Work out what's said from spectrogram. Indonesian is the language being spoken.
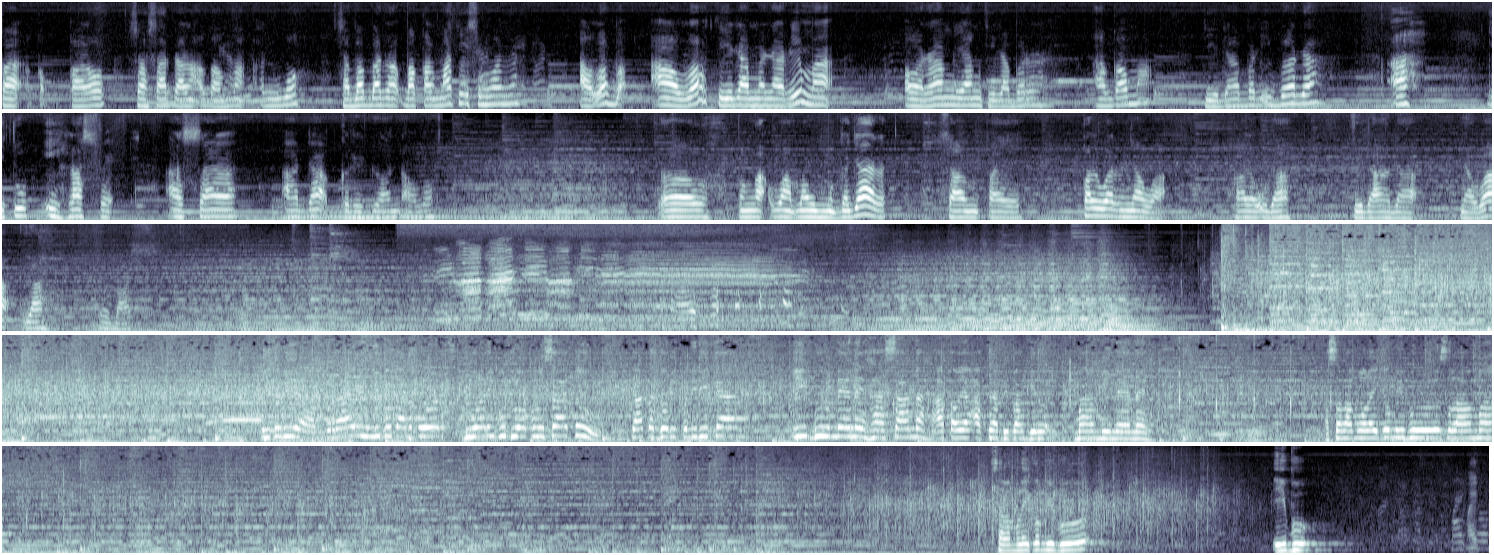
ka- ka- kalau sasar dalam agama, Allah sabab bak- bakal mati semuanya. Allah Allah tidak menerima orang yang tidak beragama, tidak beribadah. Ah, itu ikhlas we. Asal ada keriduan Allah. Eh, tengah wa- mau mengejar sampai keluar nyawa. Kalau udah tidak ada nyawa, ya bebas. Dia meraih Liputan Awards 2021 kategori pendidikan Ibu Neneh Hasanah atau yang akrab dipanggil Mami Neneh. Assalamualaikum Ibu, selamat. Assalamualaikum Ibu. Ibu, Mike,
